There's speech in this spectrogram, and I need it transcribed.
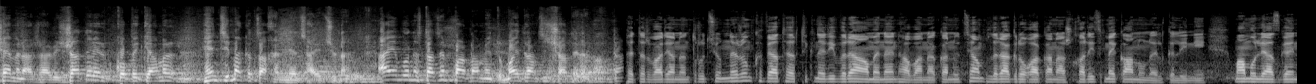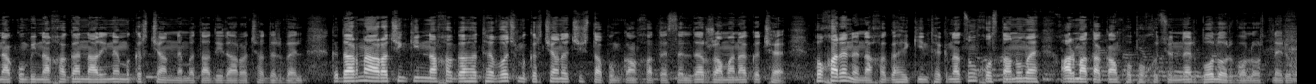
չեմ հնարժարվի։ Շատերը կոպեկի համար հենց հիմա կծախեն իրենց հայությունը։ Այն որ նստած են պարլամենտում, այդ դրանցից շատերը։ Փետրվարյան ընտրություններում քվեաթերթիկների վրա ամենայն հավանականությամբ լրագրողական աշխարից մեկ անուն էլ կլինի։ Մամուլի ազգային ակումբի նախագահ Նարինե Մկրտչյանն է մտադիր առաջադրվել։ Կդառնա առաջին կին նախագահը թե ոչ Մկրտչյանը չի շտապում կանխատեսել, դեռ ժամանակը չէ։ Փոխարենը նախագահի կին տեխնացուն խոստանում է արմատական փոփոխություններ բոլոր ոլորտներում։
